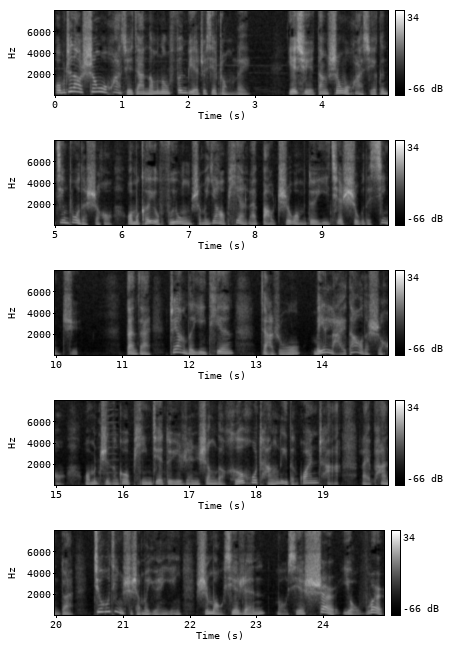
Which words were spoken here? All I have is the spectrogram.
我不知道生物化学家能不能分别这些种类。也许当生物化学更进步的时候，我们可以服用什么药片来保持我们对一切事物的兴趣。但在这样的一天，假如没来到的时候，我们只能够凭借对于人生的合乎常理的观察来判断。究竟是什么原因使某些人、某些事儿有味儿，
